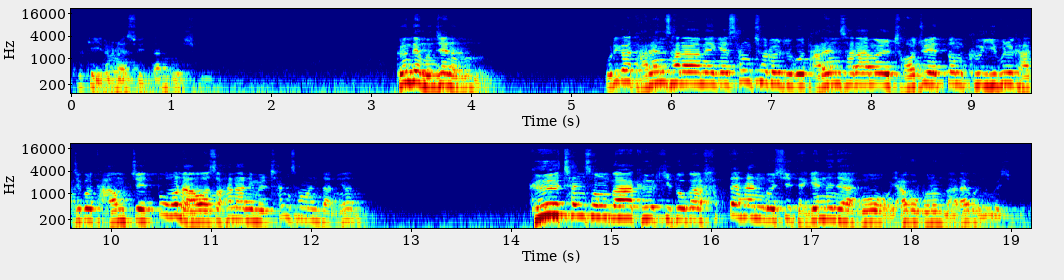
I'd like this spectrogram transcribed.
그렇게 일어날 수 있다는 것입니다. 그런데 문제는 우리가 다른 사람에게 상처를 주고 다른 사람을 저주했던 그 입을 가지고 다음 주에 또 나와서 하나님을 찬송한다면 그 찬송과 그 기도가 합당한 것이 되겠느냐고 야고보는 말하고 있는 것입니다.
